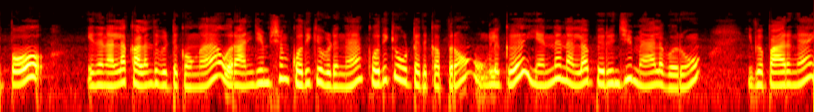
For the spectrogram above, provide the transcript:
இப்போது இதை நல்லா கலந்து விட்டுக்கோங்க. ஒரு அஞ்சு நிமிஷம் கொதிக்க விடுங்க. கொதிக்க விட்டதுக்கப்புறம் உங்களுக்கு எண்ணெய் நல்லா பிரிஞ்சு மேலே வரும். இப்போ பாருங்கள்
